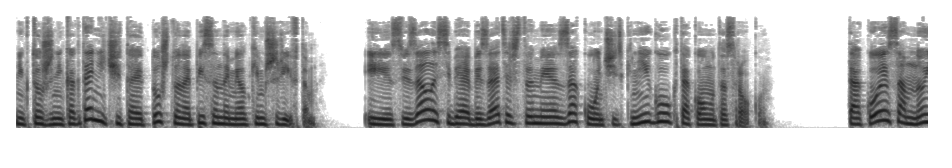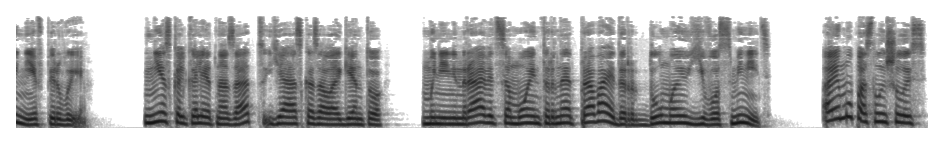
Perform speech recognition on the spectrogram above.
Никто же никогда не читает то, что написано мелким шрифтом и связала себя обязательствами закончить книгу к такому-то сроку. Такое со мной не впервые. Несколько лет назад я сказала агенту, «Мне не нравится мой интернет-провайдер, думаю его сменить». А ему послышалось,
